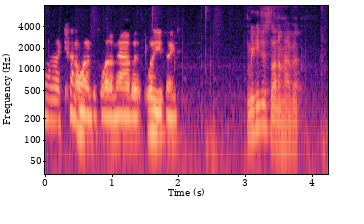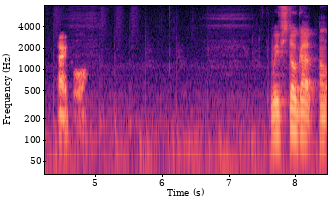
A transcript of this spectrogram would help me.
Uh, I kind of want to just let him have it. What do you think? We can just let him have it. All right, cool. We've still got a,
